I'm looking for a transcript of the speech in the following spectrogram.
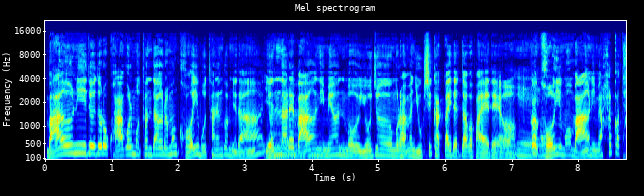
마흔이 되도록 과거를 못한다 그러면 거의 못하는 겁니다. 옛날에 아. 마흔이면 뭐 요즘으로 하면 60 가까이 됐다고 봐야 돼요. 예. 그러니까 거의 뭐 마흔이면 할 거 다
